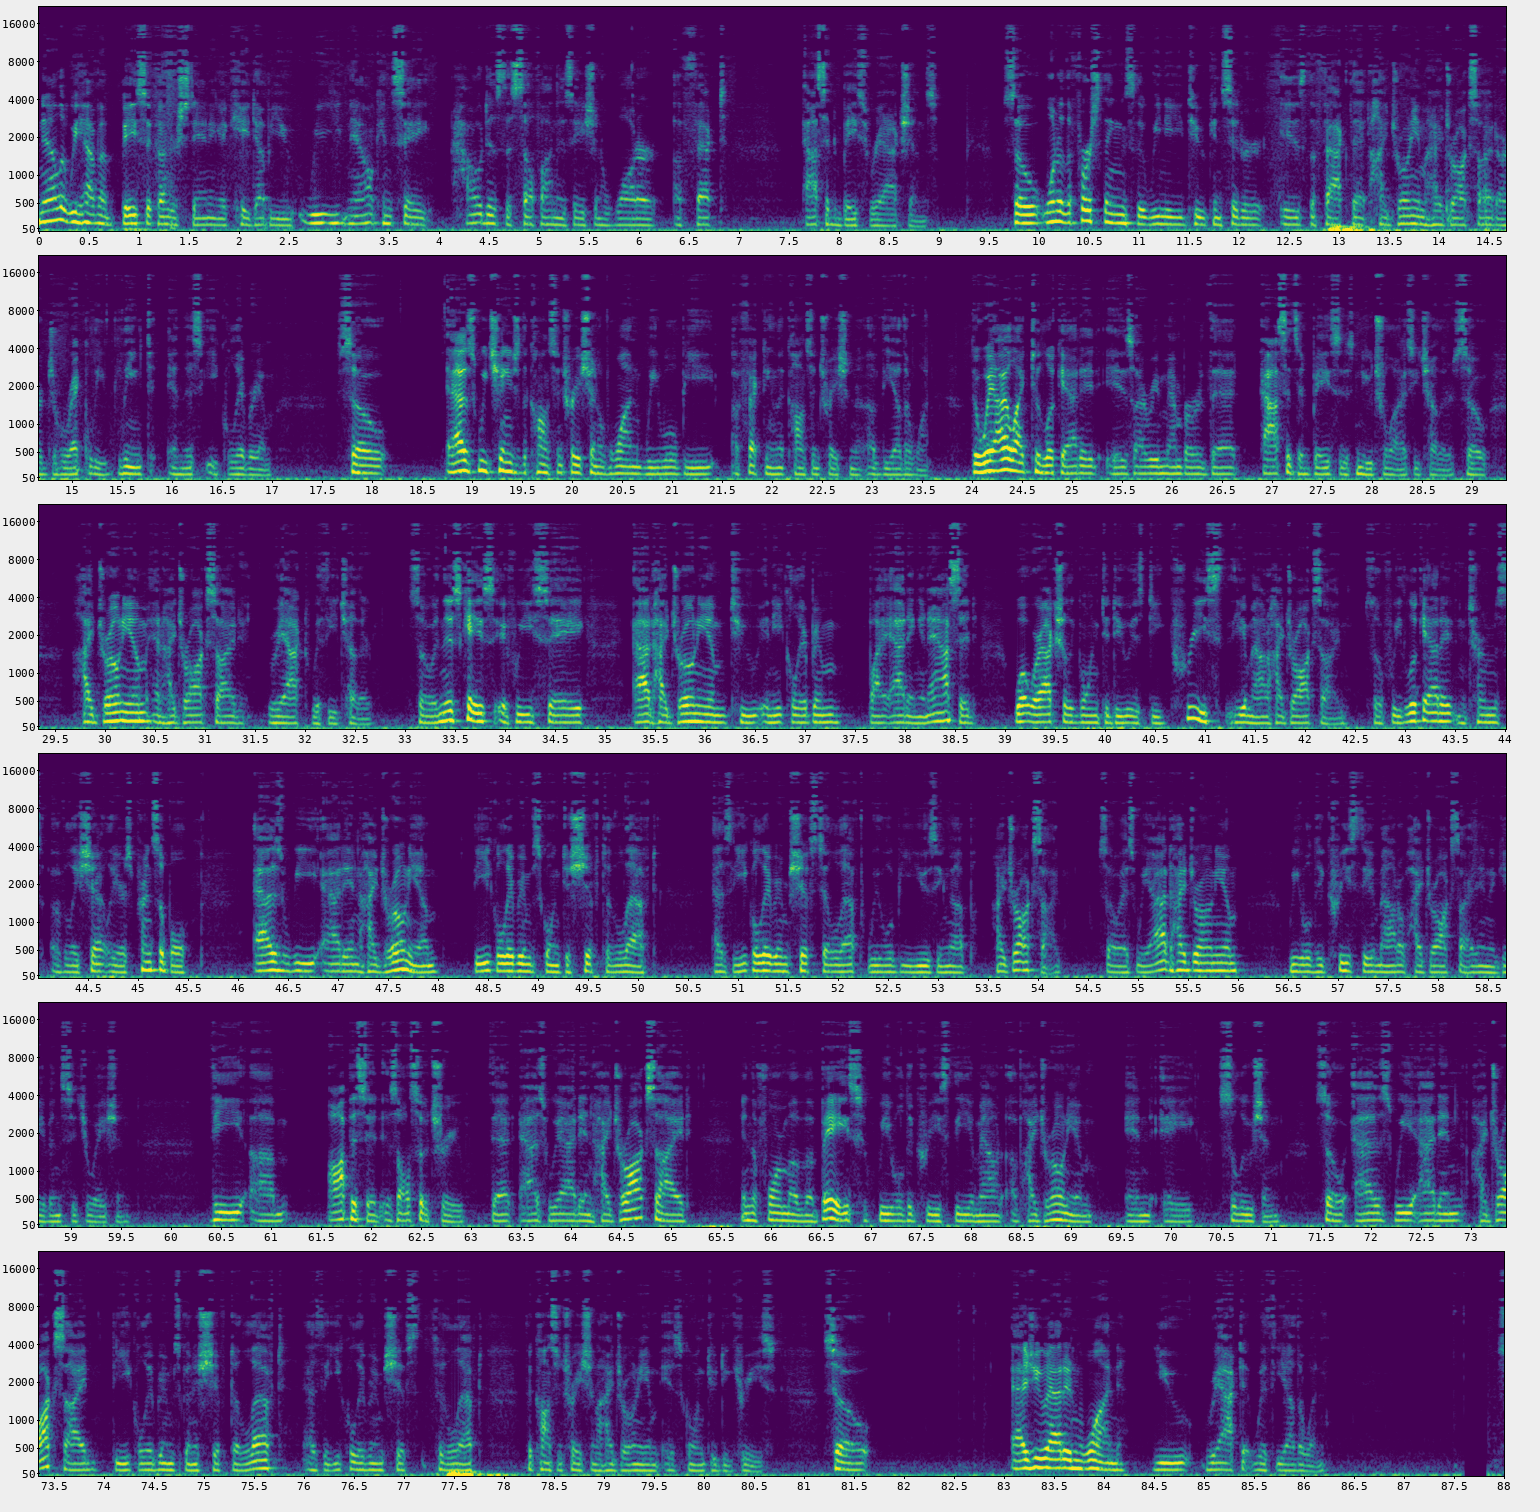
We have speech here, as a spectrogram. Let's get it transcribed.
Now that we have a basic understanding of KW, we now can say how does the self-ionization of water affect acid and base reactions? So one of the first things that we need to consider is the fact that hydronium hydroxide are directly linked in this equilibrium. So as we change the concentration of one, we will be affecting the concentration of the other one. The way I like to look at it is I remember that acids and bases neutralize each other. So hydronium and hydroxide react with each other. So in this case, if we say add hydronium to an equilibrium by adding an acid, what we're actually going to do is decrease the amount of hydroxide. So if we look at it in terms of Le Chatelier's principle, as we add in hydronium, the equilibrium is going to shift to the left. As the equilibrium shifts to the left, we will be using up hydroxide. So as we add hydronium, we will decrease the amount of hydroxide in a given situation. The um, opposite is also true, that as we add in hydroxide, in the form of a base, we will decrease the amount of hydronium in a solution. So as we add in hydroxide, the equilibrium is going to shift to the left. As the equilibrium shifts to the left, the concentration of hydronium is going to decrease. So as you add in one, you react it with the other one.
